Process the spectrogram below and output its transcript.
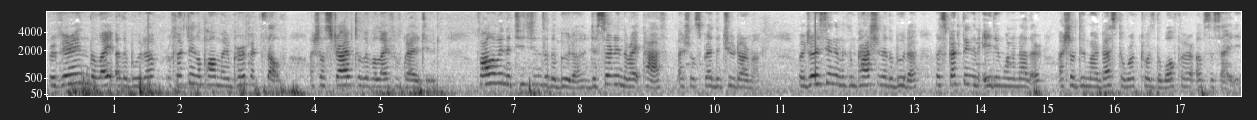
Revering the light of the Buddha, reflecting upon my imperfect self, I shall strive to live a life of gratitude. Following the teachings of the Buddha, discerning the right path, I shall spread the true Dharma. Rejoicing in the compassion of the Buddha, respecting and aiding one another, I shall do my best to work towards the welfare of society.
